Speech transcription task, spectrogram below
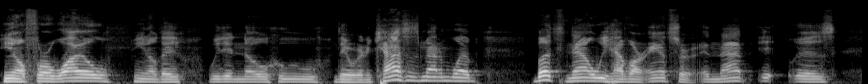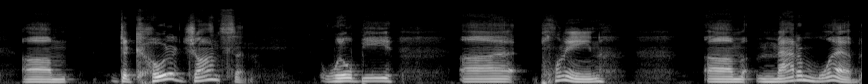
you know, for a while, you know, they we didn't know who they were going to cast as Madam Web, but now we have our answer, and that is um, Dakota Johnson will be uh, playing um, Madam Web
